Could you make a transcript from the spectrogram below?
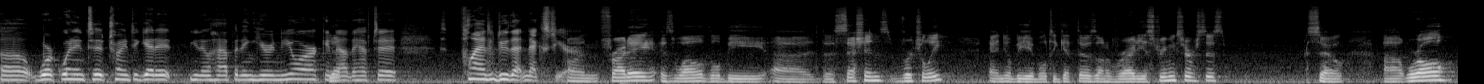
uh, work went into trying to get it, you know, happening here in New York, and Yep. now they have to plan to do that next year. On Friday as well, there'll be uh, the sessions virtually, and you'll be able to get those on a variety of streaming services. So uh, we're all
